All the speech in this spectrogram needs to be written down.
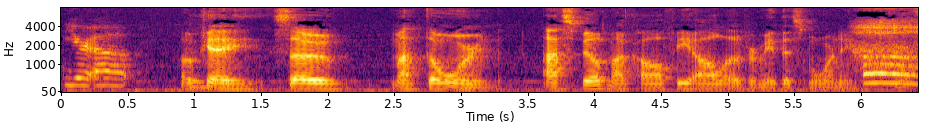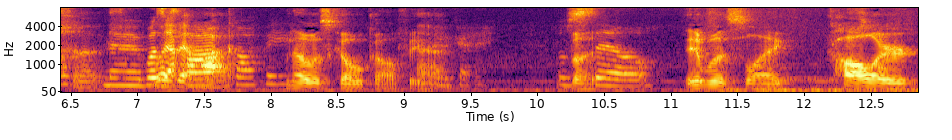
You're up. Okay, so my thorn. I spilled my coffee all over me this morning. no, was, Was it, it hot, hot? coffee? No, it was cold coffee. Oh. Okay. But- still. It was like collar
